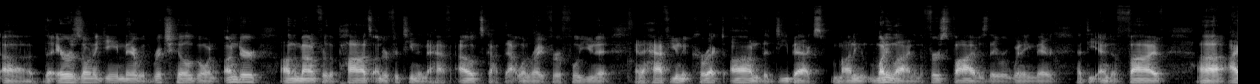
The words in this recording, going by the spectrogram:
uh, the Arizona game there with Rich Hill going under on the mound for the Pads, under 15 and a half outs. Got that one right for a full unit and a half unit correct on the D-backs money money line in the first five as they were winning there at the end of five. Uh, I,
